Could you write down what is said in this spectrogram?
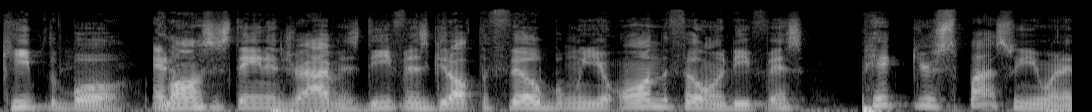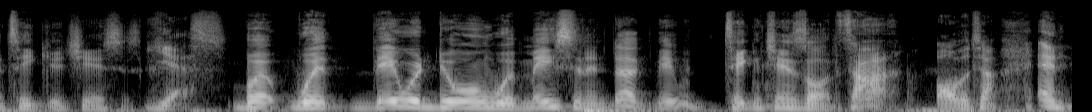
Keep the ball. And- Long sustaining drives. Defense get off the field, but when you're on the field on defense, pick your spots when you want to take your chances. Yes. But what they were doing with Mason and Duck, they were taking chances all the time. all the time. And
